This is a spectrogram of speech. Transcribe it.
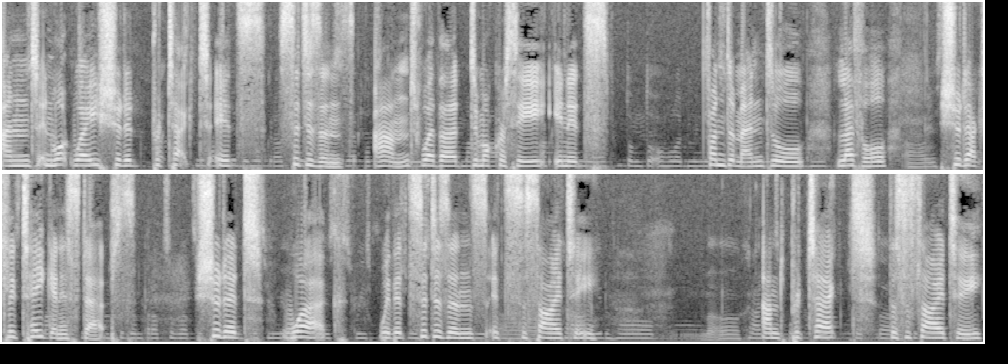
And in what way should it protect its citizens, and whether democracy, in its fundamental level, should actually take any steps? Should it work with its citizens, its society, and protect the society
